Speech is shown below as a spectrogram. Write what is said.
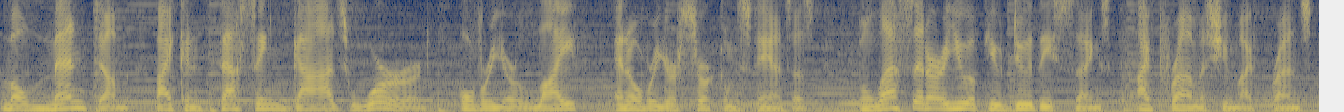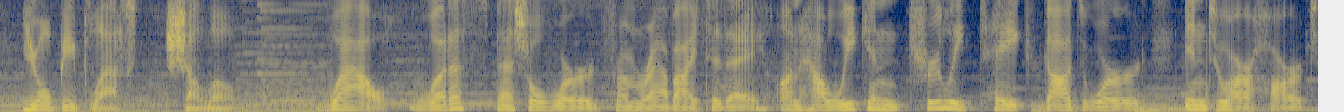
momentum by confessing God's word over your life and over your circumstances. Blessed are you if you do these things. I promise you, my friends, you'll be blessed. Shalom. Wow, what a special word from Rabbi today on how we can truly take God's word into our heart.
